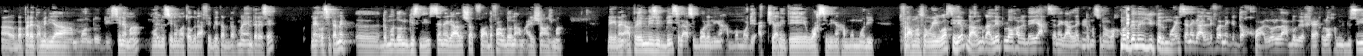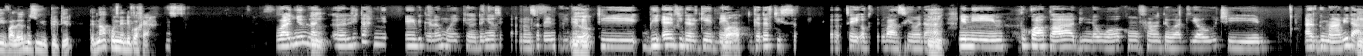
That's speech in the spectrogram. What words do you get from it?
Euh, ba pare tamit yaa monde du cinéma monde cinématographie bi tam daf ma intéressé. mais aussi tamit euh, dama doon gis ni Sénégal chaque fois dafa doon am ay changement léegi nag après musique bi si laa si boole li nga xam moom moo di actualité wax si li nga xam moom moo di franc-maçon yi wax si lépp daal en tout cas lépp loo xam ne day yàq Sénégal rek dama si doon wax ma gën a yitteel mooy Sénégal li fa nekk dox quoi loolu laa bëgg a xeex loo xam ne du suñuy valeur du suñuy culture te dinaa ko ne di ko xeex waa ñun nag euh, li tax ñu invité la mooy que dañoo seetaanoon sa benn vidéo ci bi infidèle génne waaw nga def ci sa euh, say observation daal ñu ni pourquoi pas duñ la woo confronté wu ak yow ci argument bi daal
